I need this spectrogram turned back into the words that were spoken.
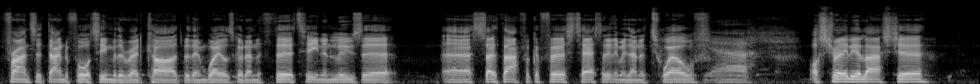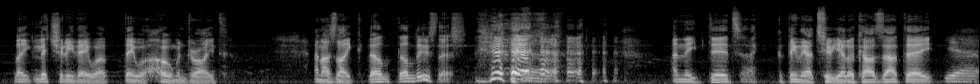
France are down to 14 with a red card, but then Wales go down to 13 and lose it. Uh, South Africa first test, I think they went down to 12. Yeah. Australia last year, like literally they were they were home and dried, and I was like they'll they'll lose this, and they did. I think they had two yellow cards that day, yeah,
